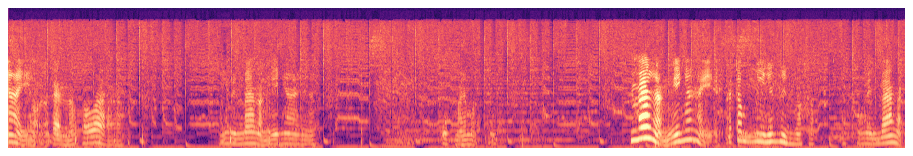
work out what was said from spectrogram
ง่ายๆก่อนแล้วกันเนาะเพราะว่า นี่เป็นบ้านหลังง่ายๆเลยนะอุบไม้หมดบ้านหลังง่ายๆก็ต้องมีนิดนึงนะครับเป็นบ้านหลัง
